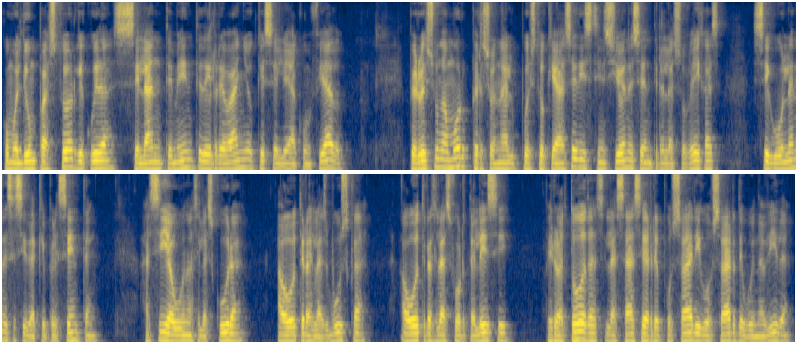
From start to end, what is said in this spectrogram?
como el de un pastor que cuida celantemente del rebaño que se le ha confiado. Pero es un amor personal, puesto que hace distinciones entre las ovejas según la necesidad que presentan. Así a unas las cura, a otras las busca, a otras las fortalece, pero a todas las hace reposar y gozar de buena vida.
